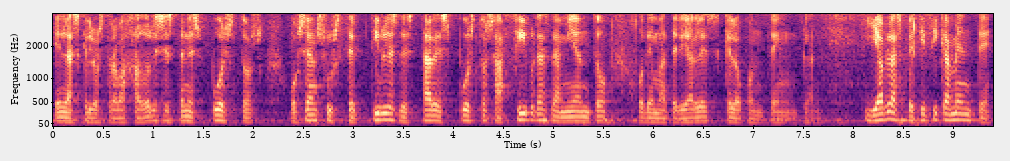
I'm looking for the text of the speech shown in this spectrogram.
en las que los trabajadores estén expuestos o sean susceptibles de estar expuestos a fibras de amianto o de materiales que lo contemplan. Y habla específicamente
